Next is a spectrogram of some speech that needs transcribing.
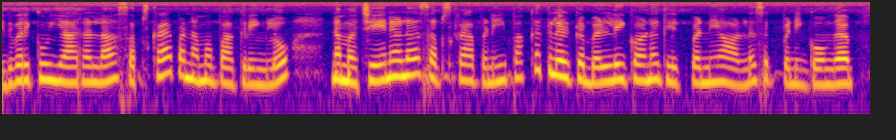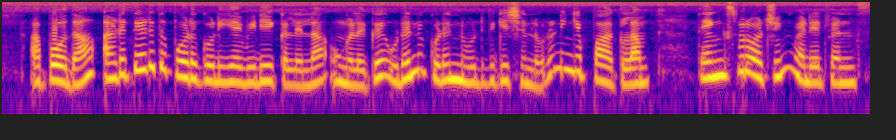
இது வரைக்கும் யாரெல்லாம் சப்ஸ்கிரைப் பண்ணாமல் பார்க்குறீங்களோ நம்ம சேனலை சப்ஸ்கிரைப் பண்ணி பக்கத்தில் இருக்க பெல் ஐக்கானை கிளிக் பண்ணி ஆல்னு செட் பண்ணிக்கோங்க. அப்போது தான் அடுத்தடுத்து போடக்கூடிய வீடியோக்கள் எல்லாம் உங்களுக்கு உடனுக்குடன் நோட்டிஃபிகேஷன் வரும். நீங்கள் பார்க்கலாம். தேங்க்ஸ் ஃபார் வாட்சிங் மை டியர் ஃப்ரெண்ட்ஸ்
